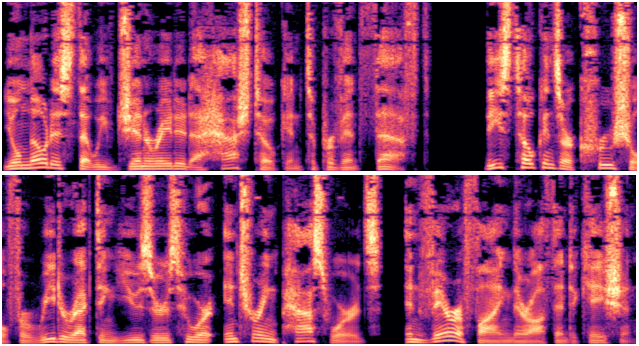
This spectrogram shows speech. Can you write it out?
you'll notice that we've generated a hash token to prevent theft. These tokens are crucial for redirecting users who are entering passwords and verifying their authentication.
